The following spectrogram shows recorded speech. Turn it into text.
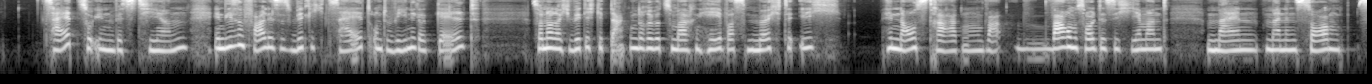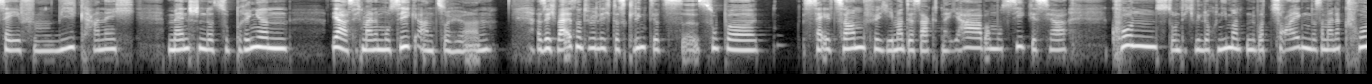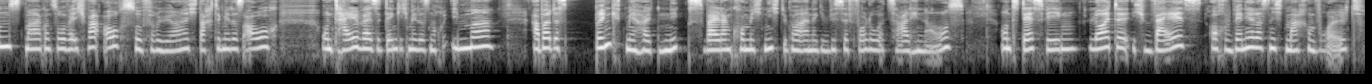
Zeit zu investieren. In diesem Fall ist es wirklich Zeit und weniger Geld, sondern euch wirklich Gedanken darüber zu machen, hey, was möchte ich hinaustragen? Warum sollte sich jemand mein, meinen Sorgen safen? Wie kann ich Menschen dazu bringen, ja, sich meine Musik anzuhören? Also ich weiß natürlich, das klingt jetzt äh, super seltsam für jemand, der sagt, na ja, aber Musik ist ja Kunst und ich will doch niemanden überzeugen, dass er meine Kunst mag und so, weil ich war auch so früher. Ich dachte mir das auch und teilweise denke ich mir das noch immer, aber das bringt mir halt nichts, weil dann komme ich nicht über eine gewisse Followerzahl hinaus. Und deswegen, Leute, ich weiß, auch wenn ihr das nicht machen wollt,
